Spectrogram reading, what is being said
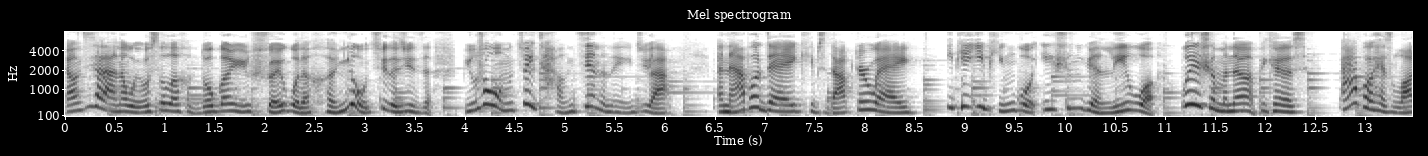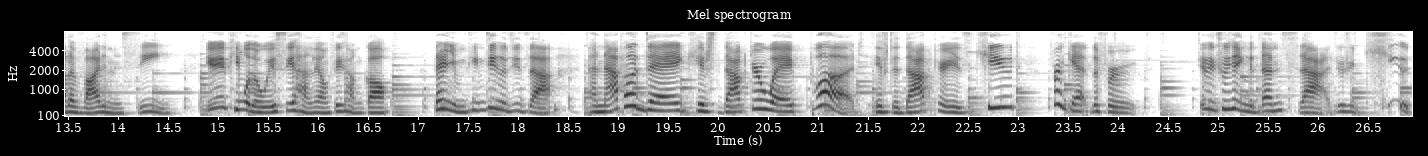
然后接下来呢，我又搜了很多关于水果的很有趣的句子，比如说我们最常见的那一句啊，An apple day keeps doctor away，一天一苹果，医生远离我。为什么呢？Because apple has a lot of vitamin C，因为苹果的维 C 含量非常高。但是你们听这个句子啊，An apple day keeps doctor away，but if the doctor is cute，forget the fruit。这里出现一个单词啊，就是 cute。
